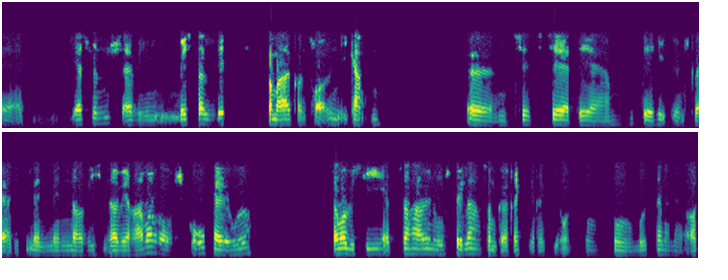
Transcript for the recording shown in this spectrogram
øh, jeg synes, at vi mister lidt for meget kontrollen i kampen øh, til, til, at det er, det er helt ønskværdigt. Men, men når, vi, når vi rammer vores gode perioder, så må vi sige, at så har vi nogle spillere, som gør rigtig, rigtig ondt på, på modstanderne. Og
